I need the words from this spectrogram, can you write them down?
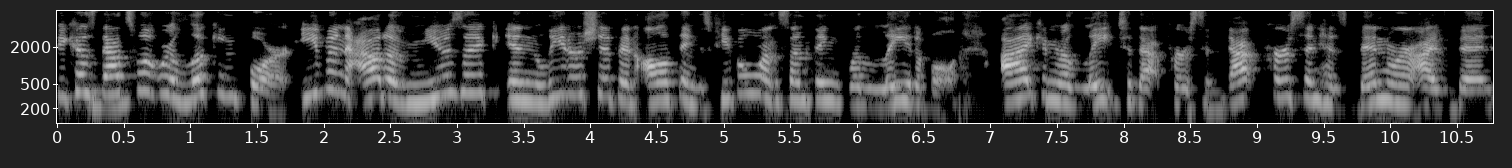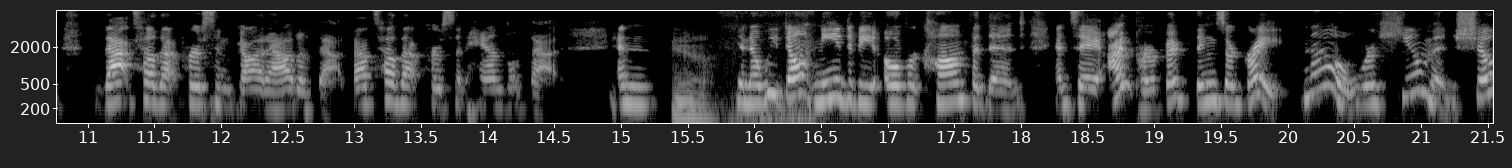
because mm-hmm. that's what we're looking for. Even out of music, in leadership, and all things, people want something relatable. I can relate to that person. That person has been where I've been. That's how that person got out of that. That's how that person handled that and yeah. you know we don't need to be overconfident and say i'm perfect things are great no we're human show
